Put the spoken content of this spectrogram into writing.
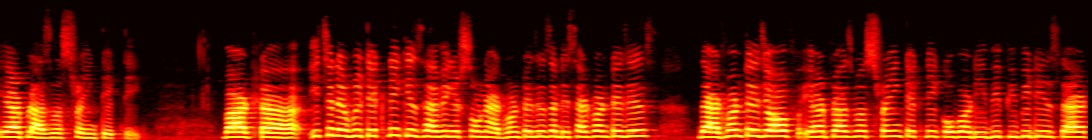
air plasma spraying technique but uh, each and every technique is having its own advantages and disadvantages. The advantage of air plasma spraying technique over EBPVD is that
